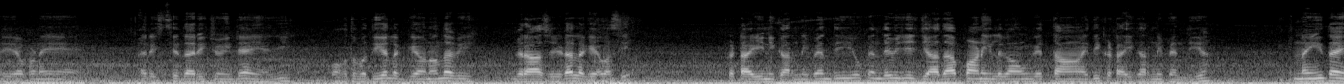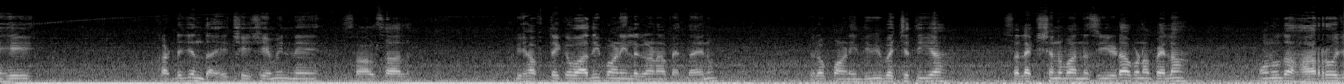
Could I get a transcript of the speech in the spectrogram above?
ਤੇ ਆਪਣੇ ਰਿਸ਼ਤੇਦਾਰੀ ਚੋਂ ਹੀ ਲਿਆਏ ਆ ਜੀ। ਬਹੁਤ ਵਧੀਆ ਲੱਗਿਆ ਉਹਨਾਂ ਦਾ ਵੀ। ਗਰਾਸ ਜਿਹੜਾ ਲੱਗਿਆ ਵਾ ਸੀ, ਕਟਾਈ ਨਹੀਂ ਕਰਨੀ ਪੈਂਦੀ। ਉਹ ਕਹਿੰਦੇ ਵੀ ਜੇ ਜ਼ਿਆਦਾ ਪਾਣੀ ਲਗਾਓਗੇ ਤਾਂ ਇਹਦੀ ਕਟਾਈ ਕਰਨੀ ਪੈਂਦੀ ਆ। ਨਹੀਂ ਤਾਂ ਇਹ ਕੱਢ ਜਾਂਦਾ ਇਹ 6-6 ਮਹੀਨੇ, ਸਾਲ-ਸਾਲ। ਵੀ ਹਫ਼ਤੇ ਕੁ ਬਾਅਦ ਹੀ ਪਾਣੀ ਲਗਾਉਣਾ ਪੈਂਦਾ ਇਹਨੂੰ। ਚਲੋ ਪਾਣੀ ਦੀ ਵੀ ਬਚਤ ਹੀ ਆ। ਸਿਲੈਕਸ਼ਨ ਵਨ ਸੀ ਜਿਹੜਾ ਆਪਣਾ ਪਹਿਲਾਂ। ਉਹਨੂੰ ਤਾਂ ਹਰ ਰੋਜ਼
